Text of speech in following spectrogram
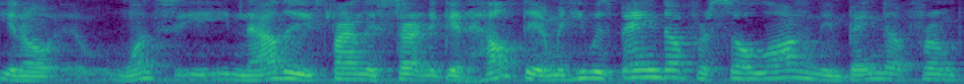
you know, once he, now that he's finally starting to get healthy, I mean, he was banged up for so long. I mean, banged up from,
